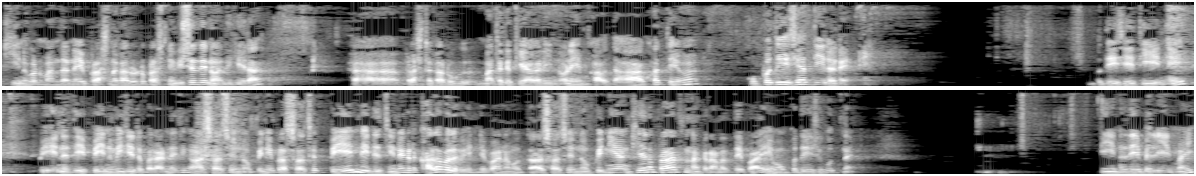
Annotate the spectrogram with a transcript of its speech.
කියනකොට මම දන්නේ ප්‍රශ්න කරුවට ප්‍රශ්න විසඳෙනවද කියලා ප්‍රශ්න කරු මතක තියාගෙන ඉන්න ඕනේ කවදාකවත් එහෙම උපදේශයක් දීලා නැහැ උපදේශයේ තියෙන්නේ පේන දේ පේන විදිහට බලන්න. ඉතින් ආශාසයෙන් නොපෙනී ප්‍රසවාසයෙන් පේන්න ඉඩ තියෙන එකට කලබල වෙන්න එපා. නමුත් ආශාසයෙන් නොපෙනියන් කියලා ප්‍රාර්ථනා කරන්නත් එපා. එහෙම උපදේශිකුත් නැහැ. තීන දේ බැලීමයි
